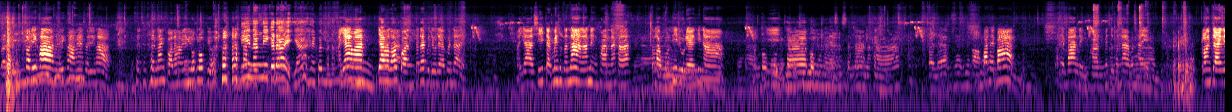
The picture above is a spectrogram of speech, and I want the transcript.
สวัสดีสวัสดีค่ะ สวัสดีค่ะแม่สวัสดีค่ะเธอเธอเธอนั่งก่อนนะคะยังลบๆอยู่ นี่นั่งนี่ก็ได้ ย่าให้เพื่อนมานั่งอาย่ามาย่ามารับก่อนจะได้ไปดูแลเพื่อนได้อาย่าชี้จากแม่สุตนานะหนึ่งพันนะคะสำหรับคนที่ดูแลที่นา วันที่ค่ะ ขอบคุณแม่สุสานานะคะ ไปแล้วอ่าป้าไทยบ้านป้าไทยบ้านหนึ่งพันแม่สุตนามันให้กำลังใจใน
